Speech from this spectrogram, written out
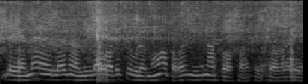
இந்த எண்ணெயில் நல்லா வதக்கி விடணும் அப்போ தான் வீணாக போகாது தொகையை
